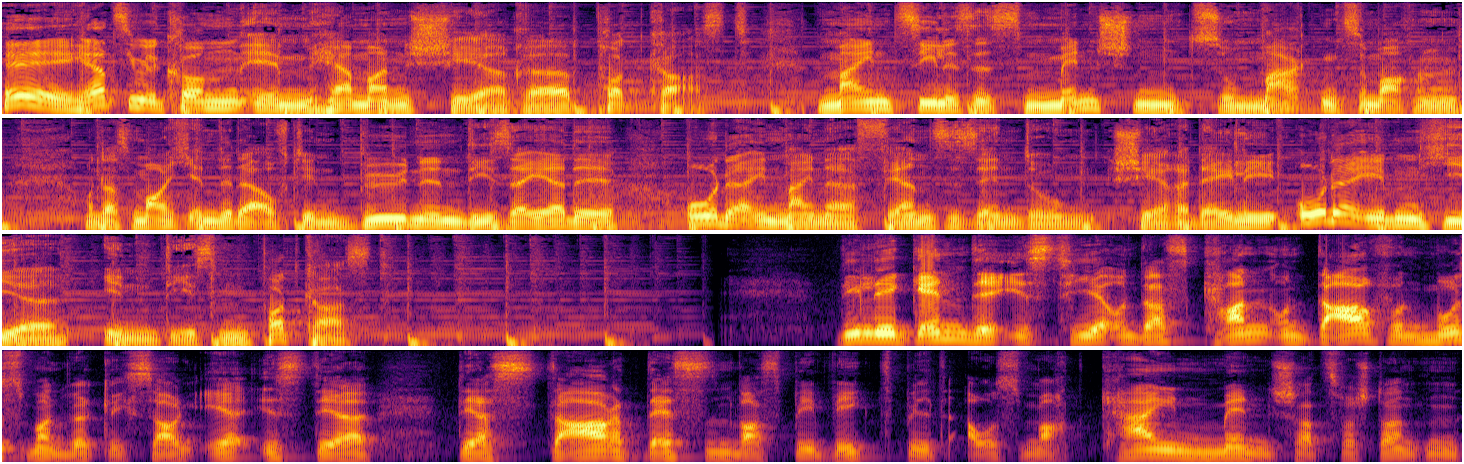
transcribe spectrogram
Hey, herzlich willkommen im Hermann Scherer Podcast. Mein Ziel ist es, Menschen zu Marken zu machen. Und das mache ich entweder auf den Bühnen dieser Erde oder in meiner Fernsehsendung Scherer Daily oder eben hier in diesem Podcast. Die Legende ist hier und das kann und darf und muss man wirklich sagen. Er ist der, der Star dessen, was Bewegtbild ausmacht. Kein Mensch hat es verstanden,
